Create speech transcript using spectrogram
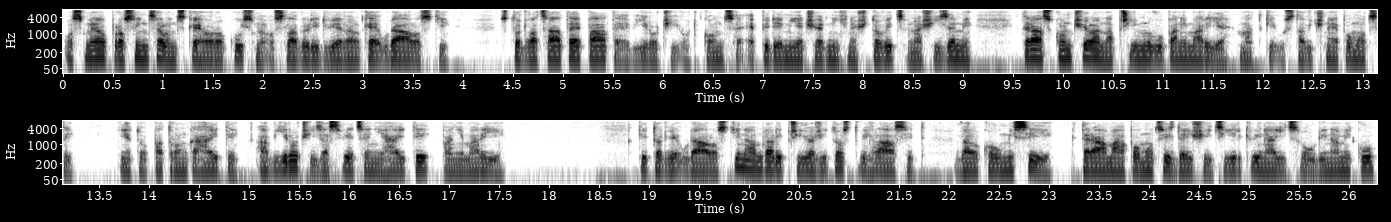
8. prosince loňského roku jsme oslavili dvě velké události. 125. výročí od konce epidemie černých neštovic v naší zemi, která skončila na přímluvu Pany Marie, matky ustavičné pomoci. Je to patronka Haiti a výročí zasvěcení Haiti paní Marii. Tyto dvě události nám dali příležitost vyhlásit velkou misii, která má pomoci zdejší církvi najít svou dynamiku,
